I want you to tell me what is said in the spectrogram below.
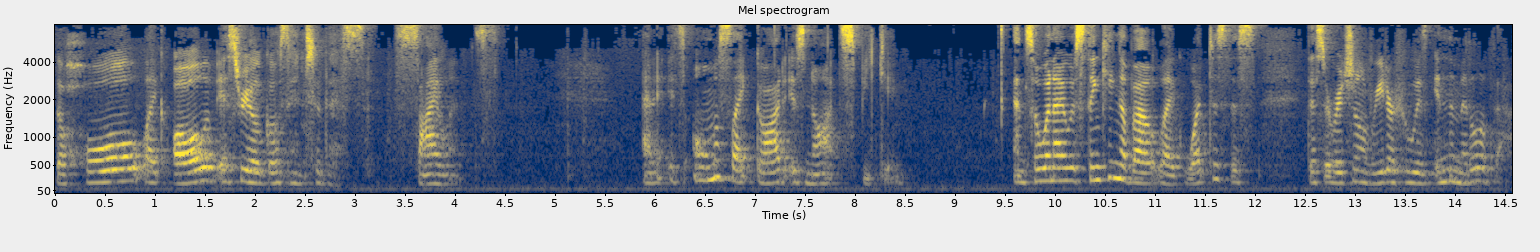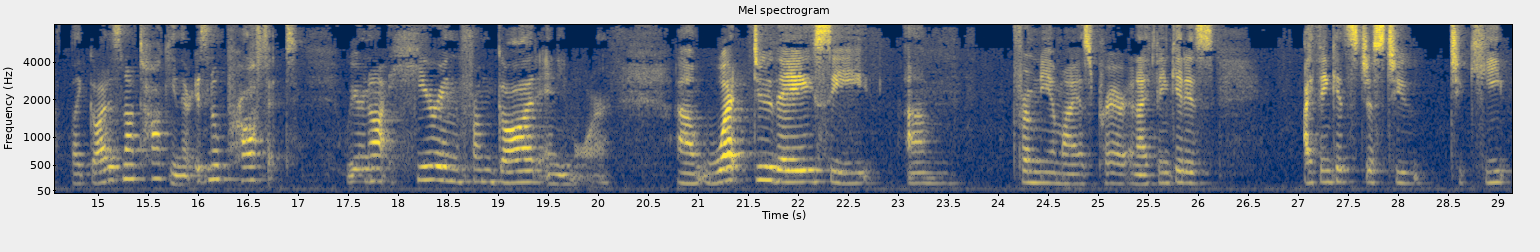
The whole, like all of Israel, goes into this silence. And it's almost like God is not speaking. And so when I was thinking about like what does this this original reader who is in the middle of that, like God is not talking, there is no prophet. We are not hearing from God anymore. Um, what do they see um, from Nehemiah's prayer? And I think it is, I think it's just to to keep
